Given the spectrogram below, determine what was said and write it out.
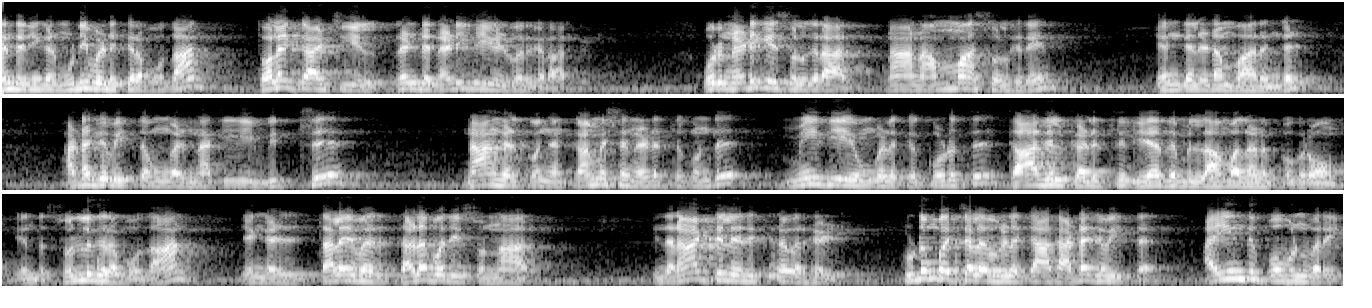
என்று நீங்கள் முடிவெடுக்கிற போதுதான் தொலைக்காட்சியில் ரெண்டு நடிகைகள் வருகிறார்கள். ஒரு நடிகை சொல்கிறார் நான் அம்மா சொல்கிறேன். எங்களிடம் வாருங்கள். அடகு வைத்த உங்கள் நகையை விற்று நாங்கள் கொஞ்சம் கமிஷன் எடுத்துக்கொண்டு மீதியை உங்களுக்கு கொடுத்து காதில் கழுத்தில் ஏதுமில்லாமல் அனுப்புகிறோம் என்று சொல்லுகிற போதுதான் எங்கள் தலைவர் தளபதி சொன்னார். இந்த நாட்டில் இருக்கிறவர்கள் குடும்ப செலவுகளுக்காக அடகு வைத்த ஐந்து பவுன் வரை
